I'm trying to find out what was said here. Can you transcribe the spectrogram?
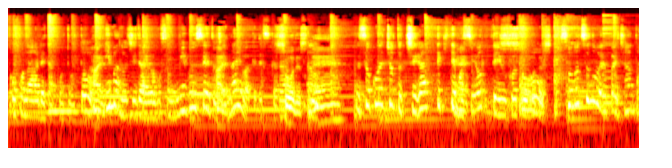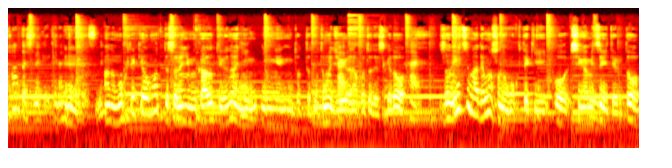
行われたことと、はい、今の時代はもうその身分制度じゃないわけですから、はい、そうですね、うん、でそこはちょっと違ってきてますよっていうことを、ね、その都度やっぱりちゃんと判断しなきゃいけないってことですね。あの目的を持ってそれに向かうというのは人,、人間にとってとても重要なことですけど、はい、そのいつまでもその目的をしがみついてると、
